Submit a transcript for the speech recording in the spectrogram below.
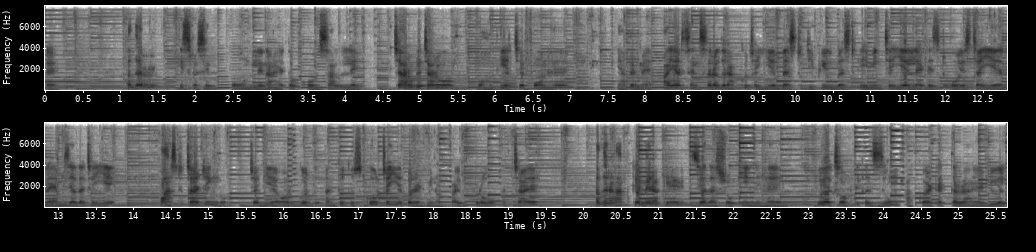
है। अगर इसमें से फ़ोन लेना है तो कौन सा ले? चारों के चारों बहुत ही अच्छे फ़ोन है। यहाँ पे मैं आई सेंसर अगर आपको चाहिए बेस्ट जीपीयू बेस्ट गेमिंग चाहिए लेटेस्ट ओएस चाहिए रैम ज़्यादा चाहिए फास्ट चार्जिंग चाहिए और गुड अंतु स्कोर चाहिए तो Redmi Note 5 Pro अच्छा है। अगर आप कैमरा के ज़्यादा शौकीन है टू एक्स ऑप्टिकल जूम आपको अट्रैक्ट कर रहा है ड्यूअल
